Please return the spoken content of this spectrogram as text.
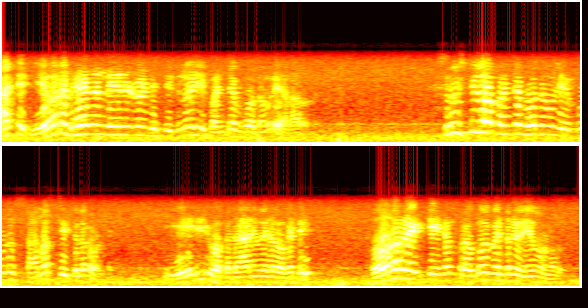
అంటే జీవన భేదం లేనటువంటి స్థితిలో ఈ పంచభూతములు ఎలా ఉన్నాయి? సృష్టిలో పంచభూతములు ఎప్పుడు సమస్థితిలో ఉంటాయి ఏది ఒకదాని మీద ఒకటి ఓవర్ రైట్ చేయడం ప్రకోపించడం ఏమి ఉండదు.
